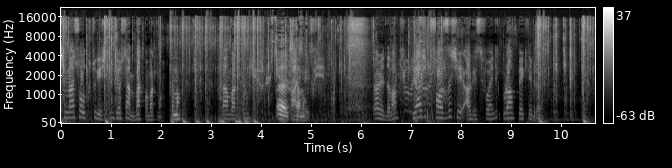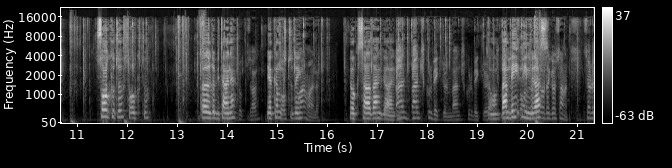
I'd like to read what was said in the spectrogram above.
Şimdi ben sol kutu geçtim. Gösterme. Bakma bakma. Tamam. Ben baktım. Evet tamam. Harikayız. Öyle devam. Birazcık fazla şey agresif oynadık. Bu round bekle biraz. Sol kutu, sol kutu. Öldü bir tane. Çok güzel. Yakın Sol kutu kutudayım. var mı hala? Yok sağdan galiba. Ben ben çukur bekliyorum. Ben çukur bekliyorum. Tamam, Çukur ben bekleyeyim biraz. Sen orada gösterme. Sen orada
